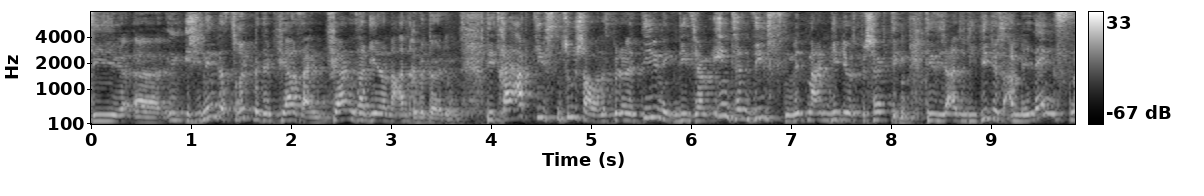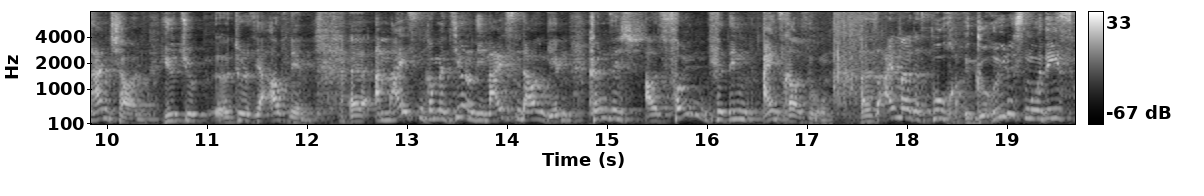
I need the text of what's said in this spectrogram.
Die, äh, ich nehme das zurück mit dem Fairsein. Fairness hat jeder eine andere Bedeutung. Die drei aktivsten Zuschauer, das bedeutet diejenigen die sich am intensivsten mit meinen Videos beschäftigen, die sich also die Videos am längsten anschauen, YouTube äh, tut das ja aufnehmen, äh, am meisten kommentieren und die meisten Daumen geben, können sich aus folgenden vier Dingen eins raussuchen. Das ist einmal das Buch Grüne Smoothies,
